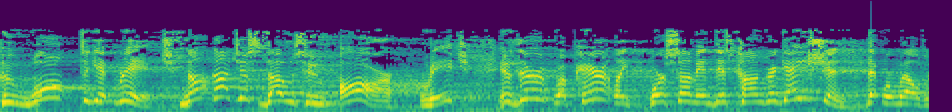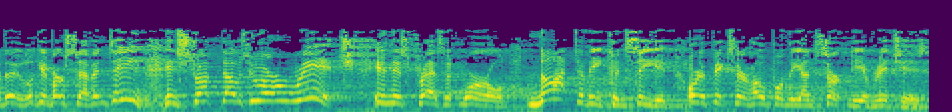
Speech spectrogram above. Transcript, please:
who want to get rich, not, not just those who are rich, you know, there apparently were some in this congregation that were well to do. Look at verse 17. Instruct those who are rich in this present world not to be conceited or to fix their hope on the uncertainty of riches.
